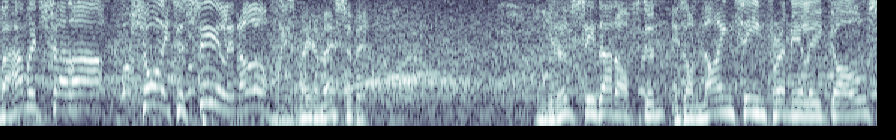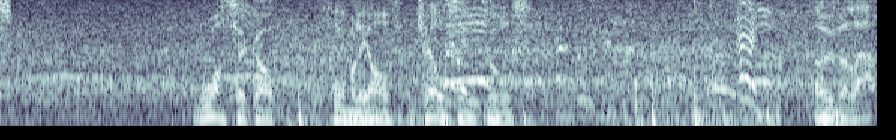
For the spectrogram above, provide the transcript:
Mohamed Salah, surely to seal it. Oh, he's made a mess of it. You don't see that often. He's on 19 Premier League goals. What a goal. Formerly of Chelsea, of course. Overlap.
